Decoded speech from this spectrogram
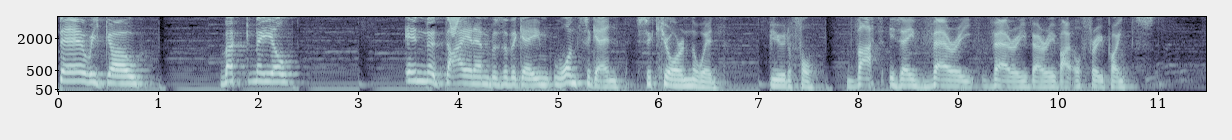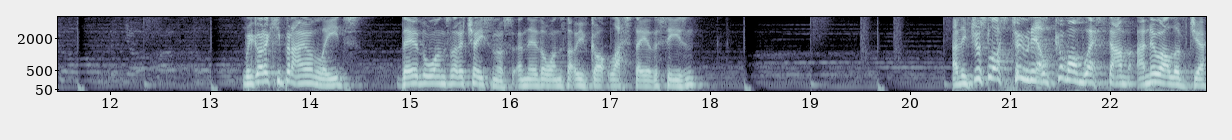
There we go. McNeil in the dying embers of the game, once again, securing the win. Beautiful. That is a very, very, very vital three points. We've got to keep an eye on Leeds. They're the ones that are chasing us, and they're the ones that we've got last day of the season. And they've just lost 2-0. Come on, West Ham. I knew I loved you.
